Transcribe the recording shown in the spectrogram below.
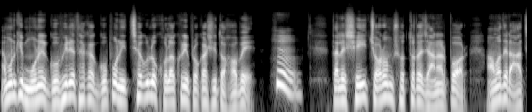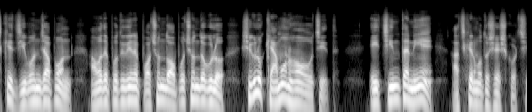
এমনকি মনের গভীরে থাকা গোপন ইচ্ছাগুলো খোলাখুলি প্রকাশিত হবে তাহলে সেই চরম সত্যটা জানার পর আমাদের আজকে জীবনযাপন আমাদের প্রতিদিনের পছন্দ অপছন্দগুলো সেগুলো কেমন হওয়া উচিত? এই চিন্তা নিয়ে আজকের মতো শেষ করছি।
